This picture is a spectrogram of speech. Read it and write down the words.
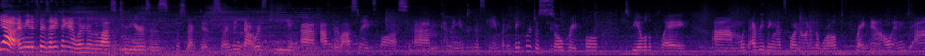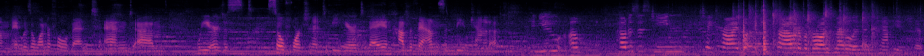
Yeah, I mean, if there's anything I learned over the last two years is perspective. So I think that was key um, after last night's loss um, coming into this game. But I think we're just so grateful to be able to play um, with everything that's going on in the world right now. And um, it was a wonderful event. And um, we are just so fortunate to be here today and have the fans and be in Canada. Can you, uh, how does this team take pride? What makes you proud of a bronze medal in this championship?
